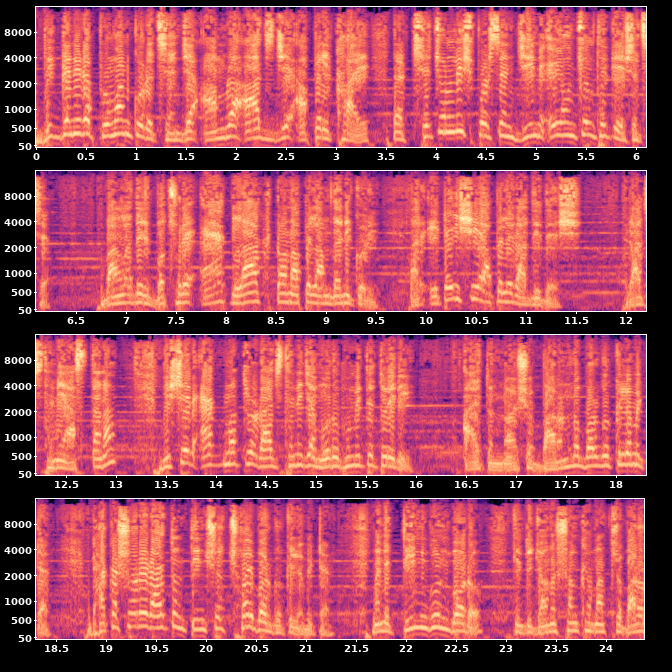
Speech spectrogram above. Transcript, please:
বিজ্ঞানীরা প্রমাণ করেছেন যে আমরা আজ যে আপেল খাই, তার ছেচল্লিশ পার্সেন্ট জিন এই অঞ্চল থেকে এসেছে। বাংলাদেশ বছরে এক লাখ টন আপেল আমদানি করে, আর এটাই সে আপেলের আদি দেশ। রাজধানী আস্তানা, বিশ্বের একমাত্র রাজধানী যা মরুভূমিতে তৈরি। আয়তন নয়শো বারান্ন বর্গ কিলোমিটার। ঢাকা শহরের আয়তন তিনশো ছয় বর্গ কিলোমিটার। মানে তিন গুণ বড়, কিন্তু জনসংখ্যা মাত্র বারো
